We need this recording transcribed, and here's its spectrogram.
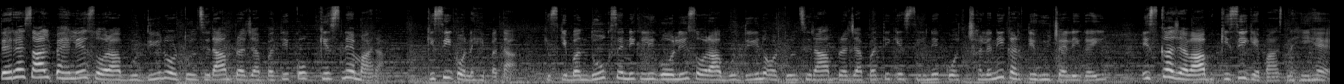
तेरह साल पहले सोहराबुद्दीन और तुलसीराम प्रजापति को किसने मारा? किसी को नहीं पता। किसकी बंदूक से निकली गोली सोराबुद्दीन और तुलसीराम प्रजापति के सीने को छलनी करती हुई चली गई। इसका जवाब किसी के पास नहीं है।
